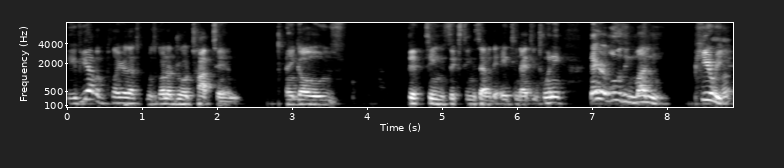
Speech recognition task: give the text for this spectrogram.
if you have a player that was going to draw top 10 and goes 15, 16, 17, 18, 19, 20, they are losing money, period. Mm-hmm.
